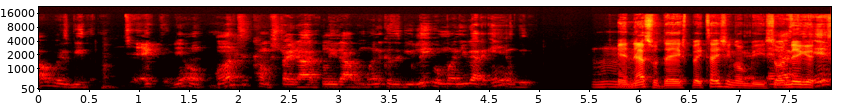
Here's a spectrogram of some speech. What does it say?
always be the objective. You don't want to come straight out and lead out with money because if you leave with money, you gotta end with it. Mm. And that's what the expectation gonna be. And So, nigga,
